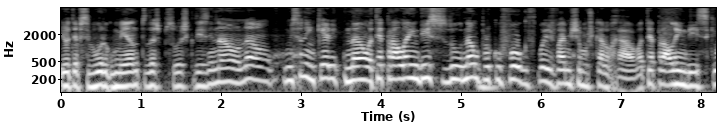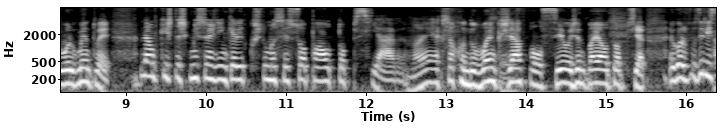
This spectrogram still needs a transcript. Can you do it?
eu até percebo o argumento das pessoas que dizem não, não, comissão de inquérito não, até para além disso do não porque o fogo depois vai-me chamuscar o rabo, até para além disso, que o argumento é não, porque isto das comissões de inquérito costuma ser só para autopsiar, não é? É que só quando o banco já faleceu a gente vai autopsiar. Agora, fazer isso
